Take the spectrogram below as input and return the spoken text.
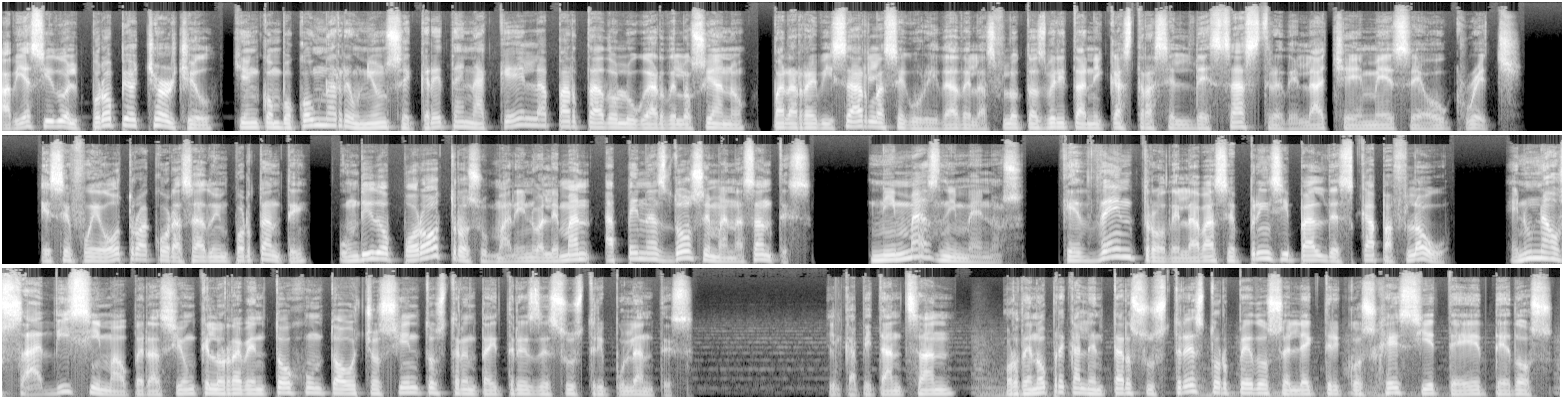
Había sido el propio Churchill quien convocó una reunión secreta en aquel apartado lugar del océano para revisar la seguridad de las flotas británicas tras el desastre del HMS Oak Ridge. Ese fue otro acorazado importante, hundido por otro submarino alemán apenas dos semanas antes, ni más ni menos que dentro de la base principal de Scapa Flow, en una osadísima operación que lo reventó junto a 833 de sus tripulantes. El capitán Tsan ordenó precalentar sus tres torpedos eléctricos G7E-T2,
